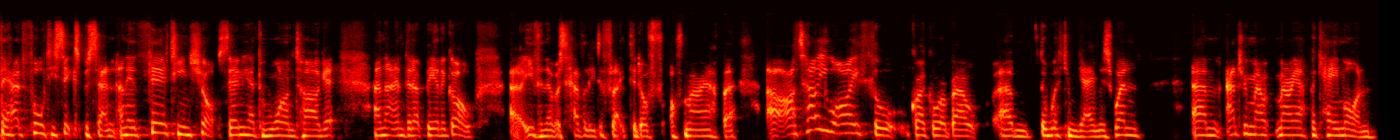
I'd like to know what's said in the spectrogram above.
they had 46% and they had 13 shots. They only had the one on target, and that ended up being a goal, uh, even though it was heavily deflected off, off Mariappa. Uh, I'll tell you what I thought, Gregor, about um, the Wycombe game is when um, Andrew Mar- Mariappa came on,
